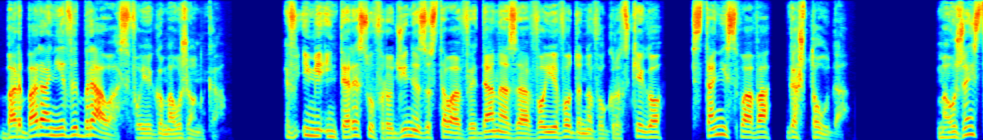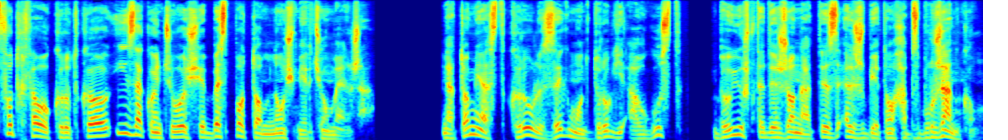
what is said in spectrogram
Barbara nie wybrała swojego małżonka. W imię interesów rodziny została wydana za wojewodę nowogrodzkiego Stanisława Gasztołda. Małżeństwo trwało krótko i zakończyło się bezpotomną śmiercią męża. Natomiast król Zygmunt II August był już wtedy żonaty z Elżbietą Habsburżanką.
